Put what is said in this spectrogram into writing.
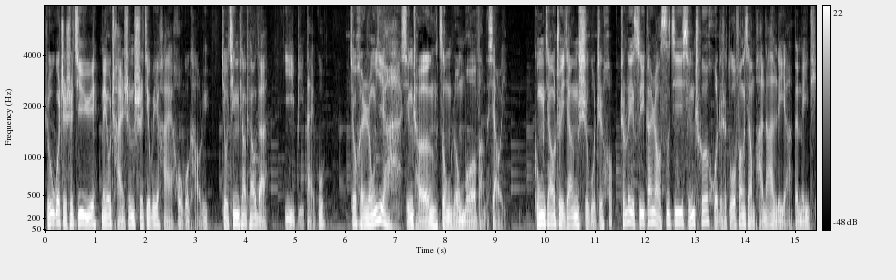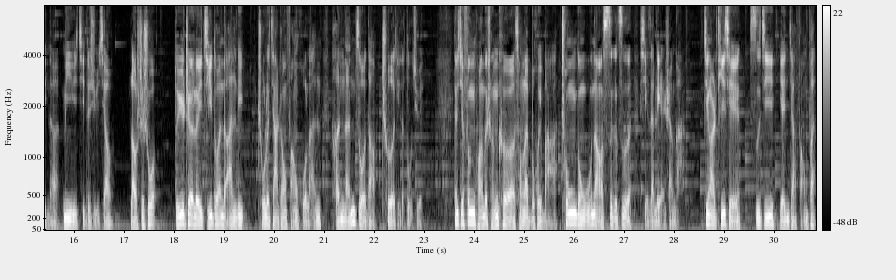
如果只是基于没有产生实际危害后果考虑，就轻飘飘的一笔带过，就很容易啊形成纵容模仿的效应。公交坠江事故之后，这类似于干扰司机行车或者是夺方向盘的案例啊，被媒体呢密集的聚焦。老实说，对于这类极端的案例，除了加装防护栏，很难做到彻底的杜绝。那些疯狂的乘客从来不会把“冲动无脑”四个字写在脸上啊，进而提醒司机严加防范。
